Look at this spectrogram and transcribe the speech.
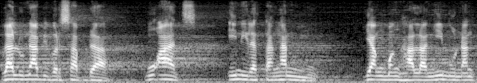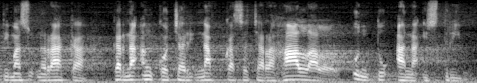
Lalu Nabi bersabda, Mu'adz, inilah tanganmu yang menghalangimu nanti masuk neraka karena engkau cari nafkah secara halal untuk anak istrimu.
